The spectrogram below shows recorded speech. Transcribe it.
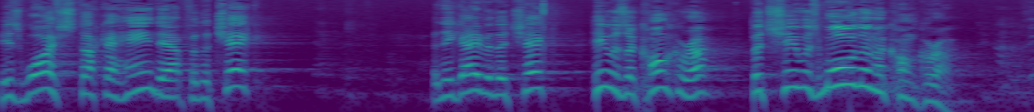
his wife stuck a hand out for the check. And he gave her the check. He was a conqueror, but she was more than a conqueror. Is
